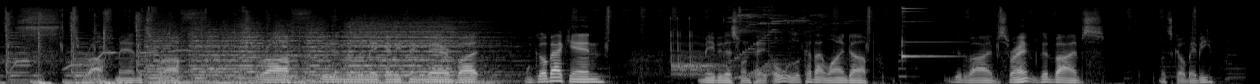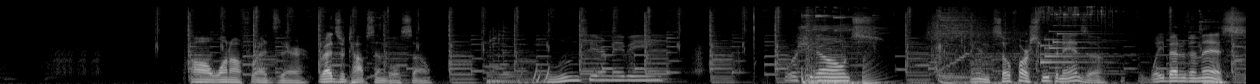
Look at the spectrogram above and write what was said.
It's rough, man. It's rough. It's rough. We didn't really make anything there, but we go back in. Maybe this one pays. Oh, look how that lined up. Good vibes, right? Good vibes. Let's go, baby. Oh, one off reds there. Reds are top symbols, so. Balloons here, maybe? Of course you don't. And so far, Sweet Bonanza. Way better than this.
